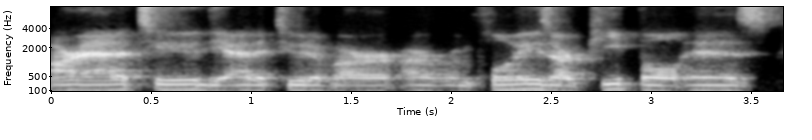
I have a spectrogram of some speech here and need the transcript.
our attitude, the attitude of our, our employees, our people is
